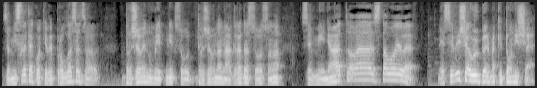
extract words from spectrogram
Замислете кога ќе ве прогласат за државен уметник со државна награда, со, со она, се менјаат ова ставојове. Не си више Убер Македонише.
